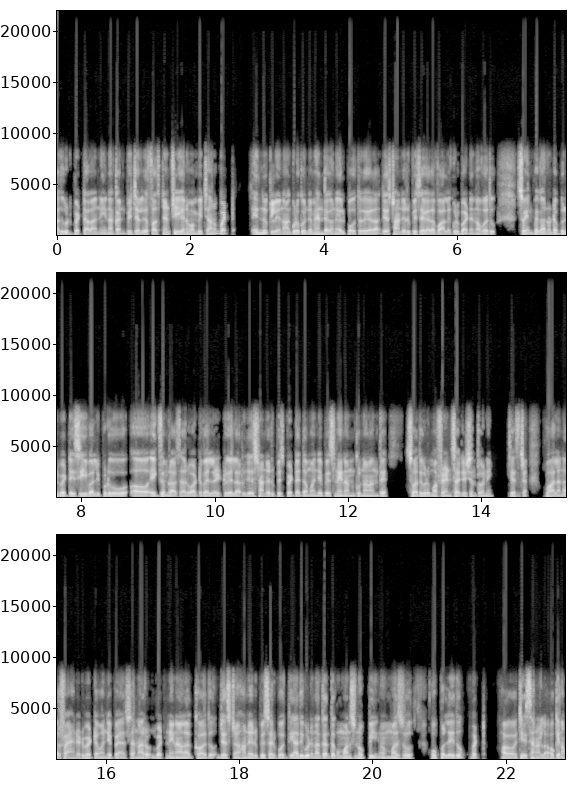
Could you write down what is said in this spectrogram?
అది కూడా పెట్టాలని నాకు అనిపించలేదు. ఫస్ట్ నేను ఫ్రీగానే పంపించాను. బట్ ఎందుకులే నాకు కూడా కొంచెం ఎంతగానో హెల్ప్ అవుతుంది కదా! జస్ట్ 100 రూపీసే కదా! వాళ్ళకి కూడా బర్డెన్ అవ్వదు. సో ఎంతగానో డబ్బులు పెట్టేసి వాళ్ళు ఇప్పుడు ఎగ్జామ్ రాసారు. అటు వెళ్ళారు ఇటు వెళ్ళారు జస్ట్ 100 రూపీస్ పెట్టేద్దామని చెప్పేసి నేను అనుకున్నాను అంతే. సో అది కూడా మా ఫ్రెండ్ సజెషన్‌తోని జస్ట్ వాళ్ళు ఫైవ్ హండ్రెడ్ పెట్టమని చెప్పేసి అన్నారు. బట్ నేను అలా కాదు. జస్ట్ 100 రూపీస్ సరిపోద్ది. అది కూడా నాకు అంతకు మనసు నొప్పి మనసు ఒప్పలేదు. బట్ చేశాను అలా. ఓకేనా?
